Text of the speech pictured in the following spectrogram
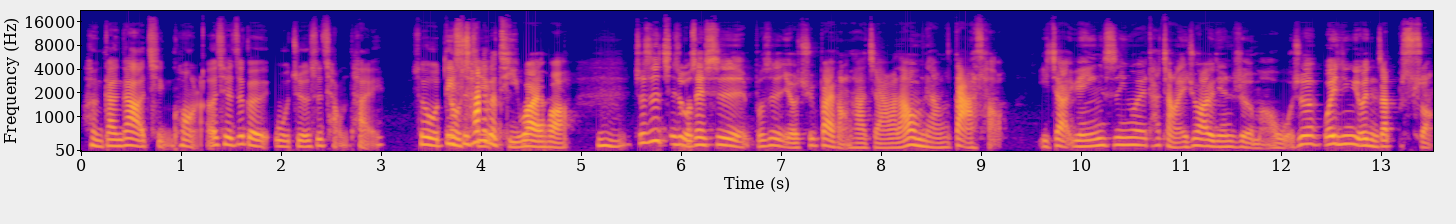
很尴尬的情况了。而且这个我觉得是常态，所以我第四集插一个题外话，嗯，就是其实我这次不是有去拜访他家嘛，然后我们两个大吵一架，原因是因为他讲了一句话有点惹毛我，就是我已经有点在不爽。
